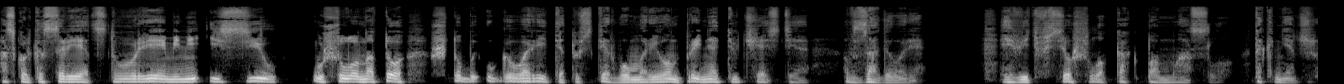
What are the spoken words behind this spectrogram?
а сколько средств, времени и сил ушло на то, чтобы уговорить эту стерву Марион принять участие в заговоре. И ведь все шло как по маслу, Так нет же.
